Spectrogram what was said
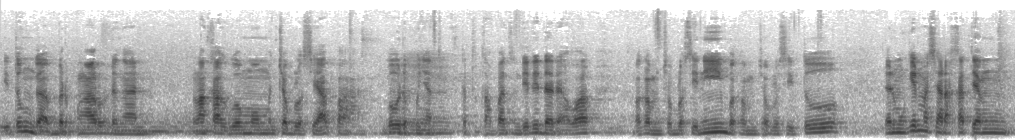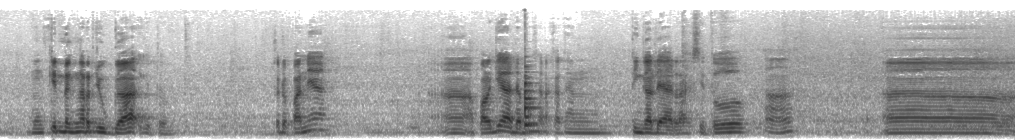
itu nggak berpengaruh dengan langkah gue mau mencoblos siapa. Gue udah punya ketetapan sendiri dari awal bakal mencoblos ini, bakal mencoblos itu, dan mungkin masyarakat yang mungkin dengar juga gitu. Ke depannya eh, apalagi ada masyarakat yang tinggal di daerah situ. Ah. eh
